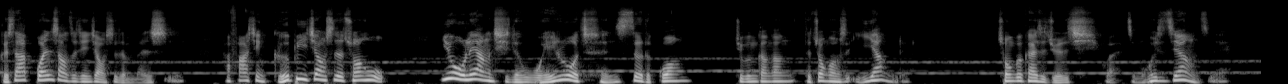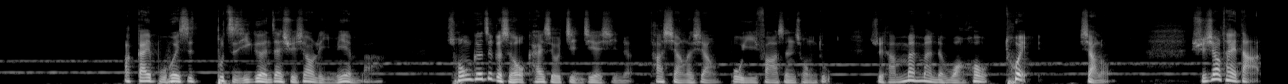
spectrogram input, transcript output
可是他关上这间教室的门时，他发现隔壁教室的窗户又亮起了微弱橙色的光，就跟刚刚的状况是一样的。聪哥开始觉得奇怪，怎么会是这样子？哎，啊，该不会是不止一个人在学校里面吧？聪哥这个时候开始有警戒心了。他想了想，不宜发生冲突，所以他慢慢的往后退下楼。学校太大了。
